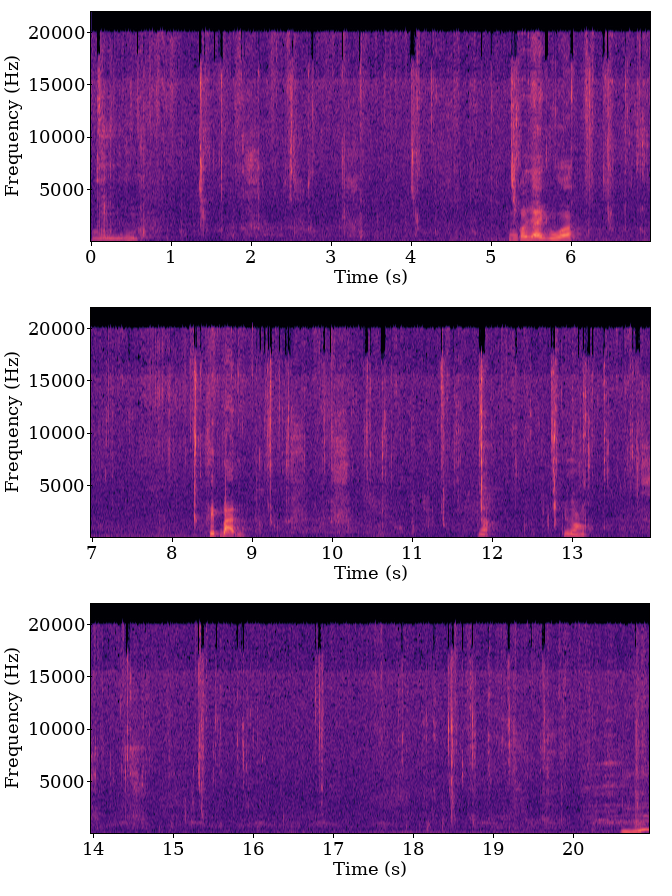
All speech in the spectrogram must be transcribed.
อืม มันก็ใหญ่ยู่อะสิบบาทเนาะพี่น้องอืม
